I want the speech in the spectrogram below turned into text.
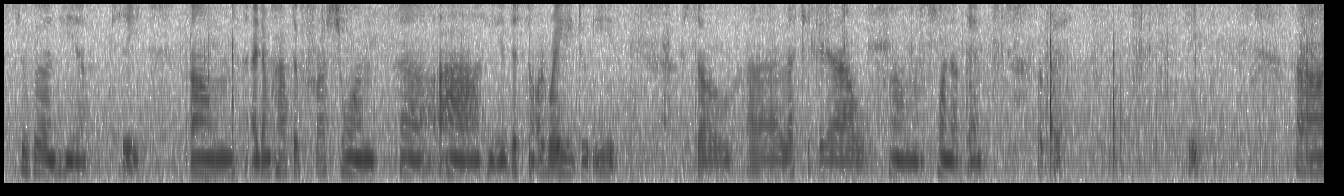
sugar in here see? Um, I don't have the fresh one uh, uh, yeah, that's not ready to eat so uh, let's check it out um, one of them. Okay. See. Uh,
